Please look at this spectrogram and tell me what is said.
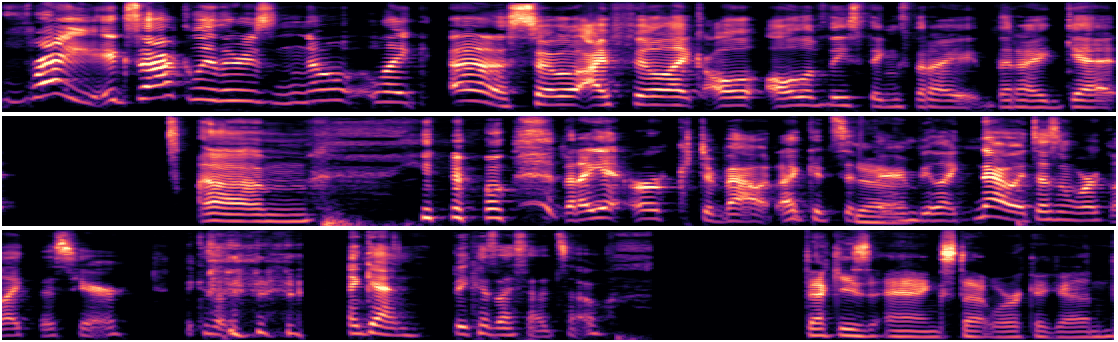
Right, exactly. There's no like uh so I feel like all all of these things that I that I get um you know that I get irked about. I could sit yeah. there and be like, "No, it doesn't work like this here." Because again, because I said so. Becky's angst at work again.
